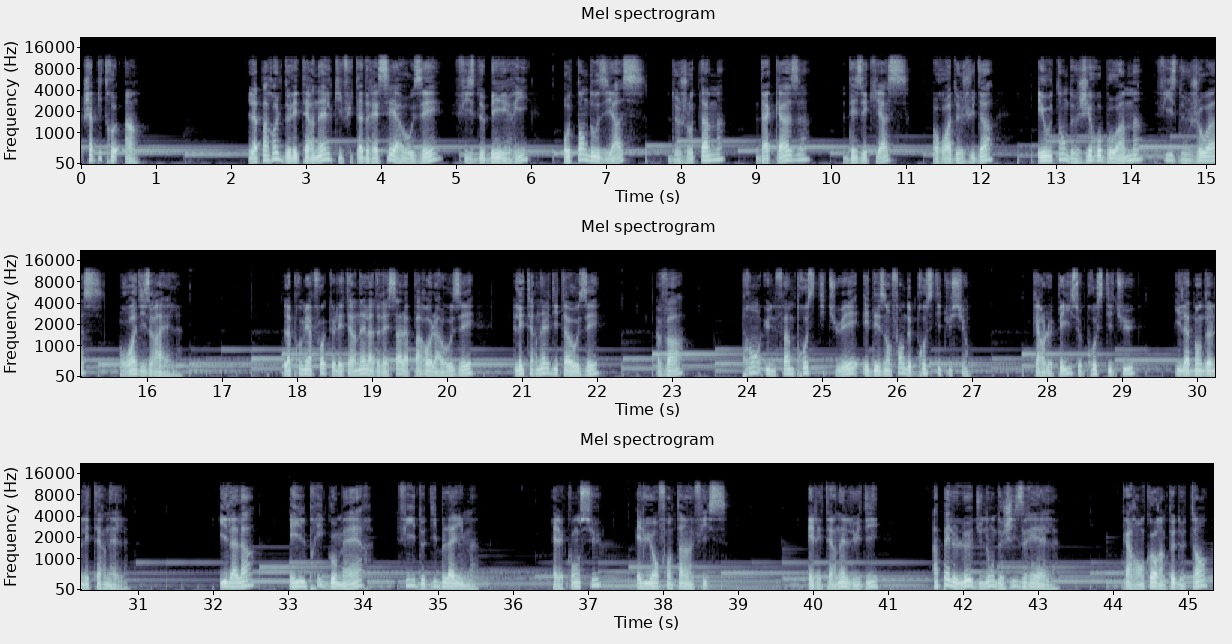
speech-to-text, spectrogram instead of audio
Chapitre 1 La parole de l'Éternel qui fut adressée à Osée, fils de Béhéri, au temps d'Osias, de Jotam, d'Akaz, d'Ézéchias, roi de Juda, et au temps de Jéroboam, fils de Joas, roi d'Israël. La première fois que l'Éternel adressa la parole à Osée, l'Éternel dit à Osée Va, prends une femme prostituée et des enfants de prostitution car le pays se prostitue, il abandonne l'Éternel. Il alla, et il prit Gomère, fille de Diblaïm. Elle conçut, et lui enfanta un fils. Et l'Éternel lui dit, Appelle-le du nom de Gisréel, car encore un peu de temps,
